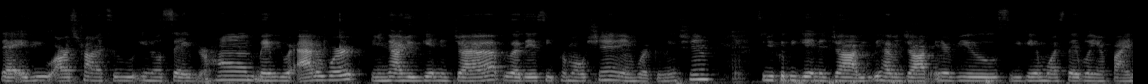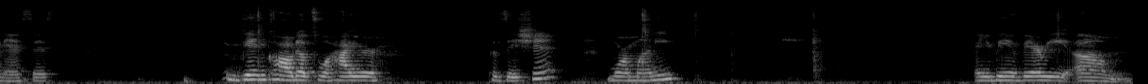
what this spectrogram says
that if you are trying to, you know, save your home, maybe you're out of work and now you're getting a job because I did see promotion and recognition. So you could be getting a job, you could be having job interviews, you get more stable in your finances, getting called up to a higher position, more money, and you're being very um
